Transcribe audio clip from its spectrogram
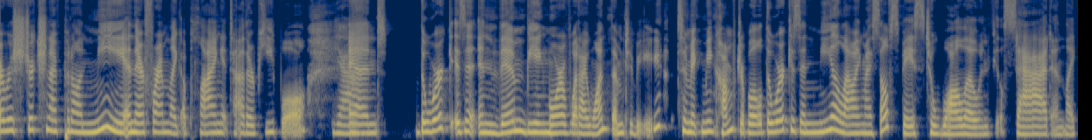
a restriction I've put on me. And therefore I'm like applying it to other people. Yeah. And the work isn't in them being more of what I want them to be to make me comfortable. The work is in me allowing myself space to wallow and feel sad and like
